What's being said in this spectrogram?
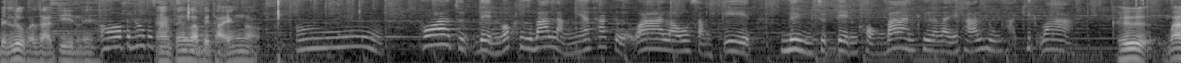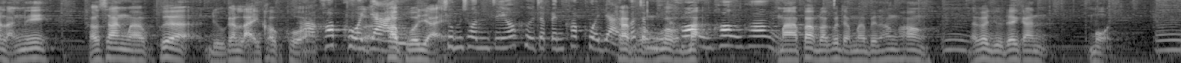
เป็นรูปภาษาจีนเลยอ๋อเป็นรูปภาษาอ่าจีถ้านเราไปถ่ายข้างนอก อ๋อ เพราะว่าจุดเด่นก็คือบ้านหลังเนี้ยถ้าเกิดว่าเราสังเกตหนึ่งจุดเด่นของบ้านคืออะไรคะลุงหาคิดว่า คือบ้านหลังนี้เขาสร้างมาเพื่ออยู่กันหลายครอบครัวอ่าครอบครัวใหญ่ครอบครัวใหญ่ชุมชนจริงก็คือจะเป็นครอบครัวใหญ่ครับก็จะมีผมห้องผมห้องห้องมาปั๊บเราก็จะมาเป็นห้องห้องๆอืมแล้วก็อยู่ด้วยกันหมดอืม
